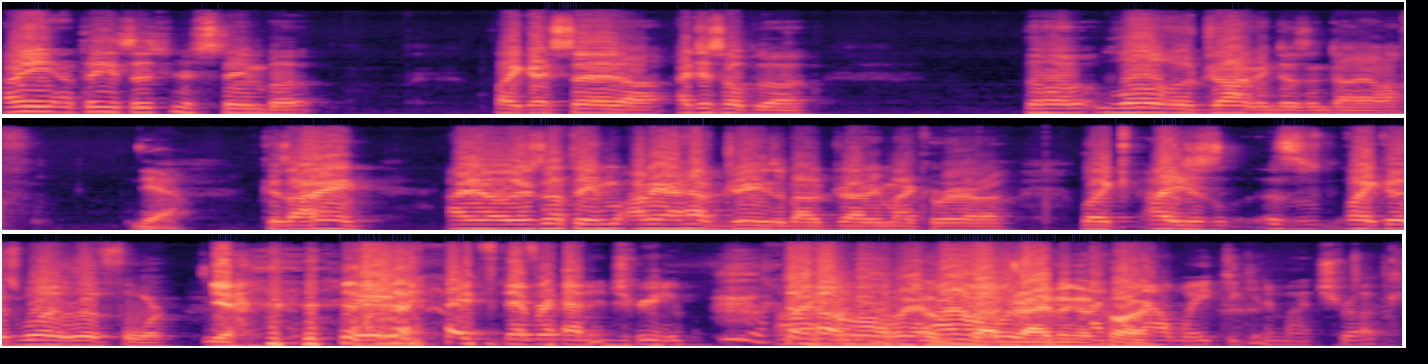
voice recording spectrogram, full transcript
I mean, I think it's interesting, but like I said, uh, I just hope the the love of driving doesn't die off. Yeah. Because I mean, I know there's nothing. I mean, I have dreams about driving my Carrera. Like I just, it's like that's what I live for. Yeah. And I've never had a dream. I don't know, man, I About driving a I car. I cannot wait to get in my truck,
